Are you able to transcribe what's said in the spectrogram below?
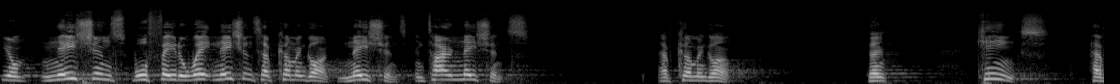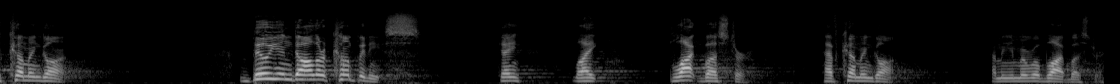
you know, nations will fade away. Nations have come and gone. Nations, entire nations have come and gone. Okay? Kings have come and gone billion dollar companies, okay, like Blockbuster, have come and gone. How many remember Blockbuster?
